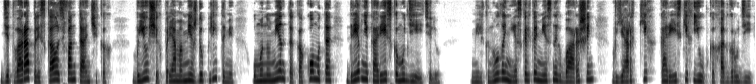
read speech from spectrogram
Детвора плескалась в фонтанчиках, бьющих прямо между плитами у монумента какому-то древнекорейскому деятелю. Мелькнуло несколько местных барышень в ярких корейских юбках от груди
